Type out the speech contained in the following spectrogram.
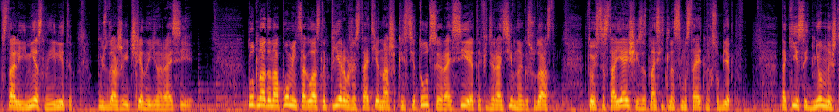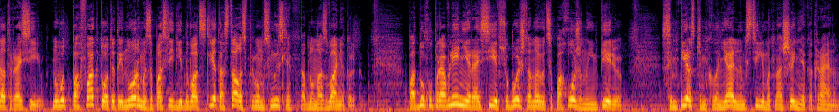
встали и местные элиты, пусть даже и члены Единой России. Тут надо напомнить, согласно первой же статье нашей Конституции, Россия – это федеративное государство, то есть состоящее из относительно самостоятельных субъектов. Такие Соединенные Штаты России. Но вот по факту от этой нормы за последние 20 лет осталось в прямом смысле одно название только. По духу управления Россия все больше становится похожа на империю, с имперским колониальным стилем отношения к окраинам.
